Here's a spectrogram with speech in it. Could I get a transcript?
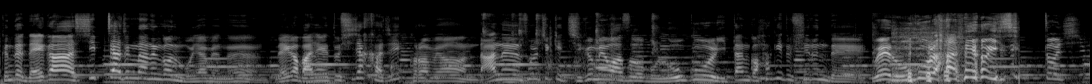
근데 내가 씹 짜증나는 건 뭐냐면은 내가 만약에 또 시작하지? 그러면 나는 솔직히 지금에 와서 뭐 로그올 이딴 거 하기도 싫은데 왜 로그올 안 해요 이씨또 씨발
